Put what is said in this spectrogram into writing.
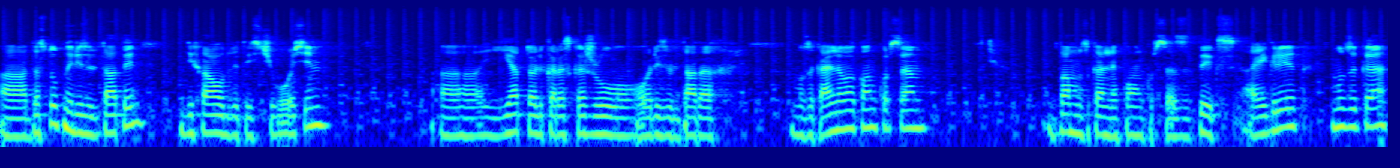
Э, доступны результаты Дихал 2008. Э, я только расскажу о результатах музыкального конкурса. Два музыкальных конкурса ZX AY музыка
